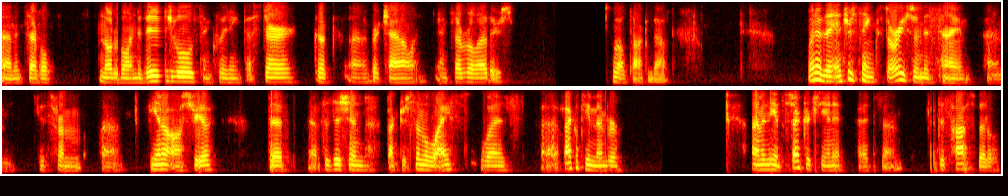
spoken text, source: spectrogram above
um, and several notable individuals, including Pasteur, Koch, uh, Virchow, and, and, several others who I'll talk about. One of the interesting stories from this time um, is from uh, Vienna, Austria. The uh, physician, Dr. Semmelweis, was a faculty member um, in the obstetrics unit at, um, at this hospital.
